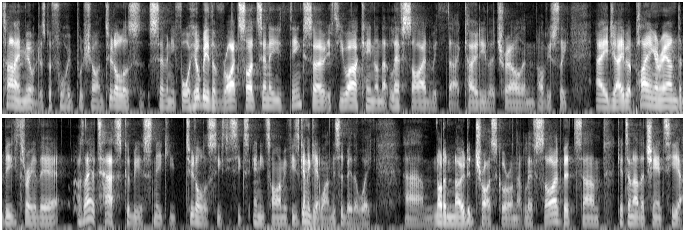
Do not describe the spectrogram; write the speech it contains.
Taane Milne, just before we push on, $2.74. He'll be the right side centre, you think. So if you are keen on that left side with uh, Cody, Latrell, and obviously AJ, but playing around the big three there, Isaiah Tass could be a sneaky $2.66 anytime. If he's going to get one, this would be the week. Um, not a noted try scorer on that left side, but um, gets another chance here.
